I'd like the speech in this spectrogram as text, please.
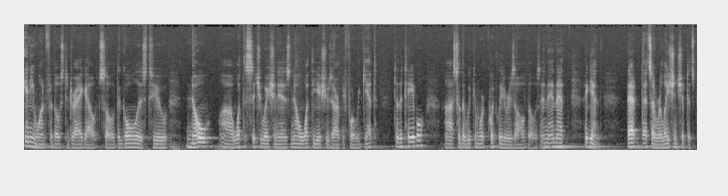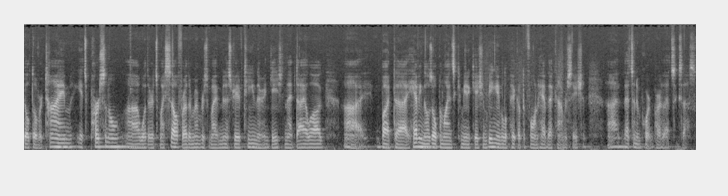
anyone for those to drag out. So the goal is to know uh, what the situation is, know what the issues are before we get to the table, uh, so that we can work quickly to resolve those. And and that again. That, that's a relationship that's built over time. It's personal, whether it's myself or other members of my administrative team, they're engaged in that dialogue. Uh, but uh, having those open lines of communication, being able to pick up the phone and have that conversation, uh, that's an important part of that success.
